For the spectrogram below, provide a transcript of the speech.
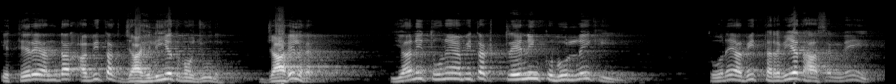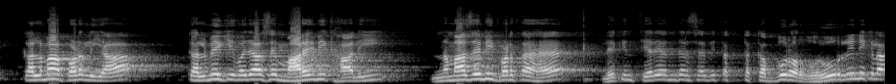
کہ تیرے اندر ابھی تک جاہلیت موجود ہے، جاہل ہے۔ یعنی تو نے ابھی تک ٹریننگ قبول نہیں کی، تو نے ابھی تربیت حاصل نہیں، کلمہ پڑھ لیا کلمے کی وجہ سے مارے بھی کھا لی، نمازیں بھی پڑھتا ہے، لیکن تیرے اندر سے ابھی تک تکبر اور غرور نہیں نکلا۔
